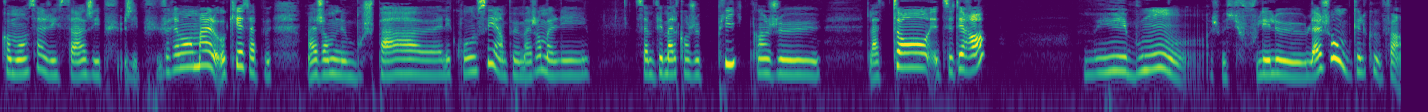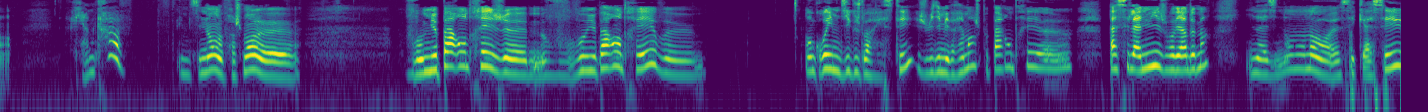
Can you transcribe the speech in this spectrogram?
Comment ça, j'ai ça, j'ai plus, j'ai vraiment mal. Ok, ça peut. Ma jambe ne bouge pas, elle est coincée un peu. Ma jambe, elle est. Ça me fait mal quand je plie, quand je la tends, etc. Mais bon, je me suis foulé le, la jambe, quelque, enfin, rien de grave. Il me dit non, franchement, euh, vaut mieux pas rentrer, je, vaut mieux pas rentrer. Euh. En gros, il me dit que je dois rester. Je lui dis mais vraiment, je peux pas rentrer, euh, passer la nuit, je reviens demain? Il m'a dit non, non, non, c'est cassé,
